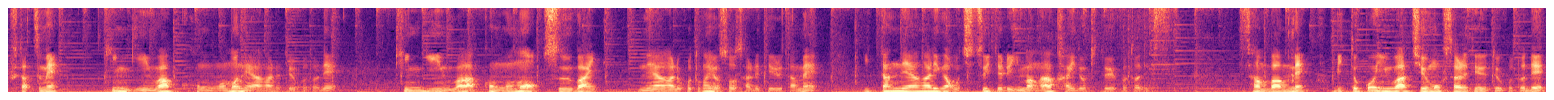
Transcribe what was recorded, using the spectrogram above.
2つ目。金銀は今後も値上がるということで金銀は今後も数倍値上がることが予想されているため一旦値上がりが落ち着いている今が買い時ということです。3番目ビットコインは注目されているということで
